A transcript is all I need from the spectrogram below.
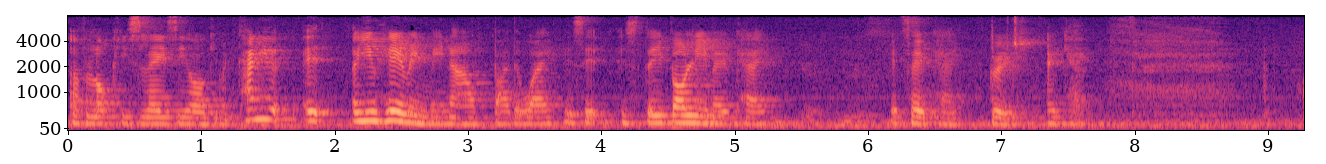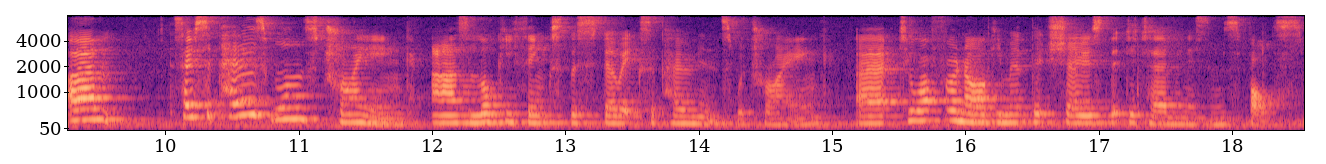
of Lockie's lazy argument. Can you, it, are you hearing me now, by the way? Is, it, is the volume okay? It's okay. Good. Okay. Um, so suppose one's trying, as Lockie thinks the Stoics' opponents were trying, uh, to offer an argument that shows that determinism's false,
